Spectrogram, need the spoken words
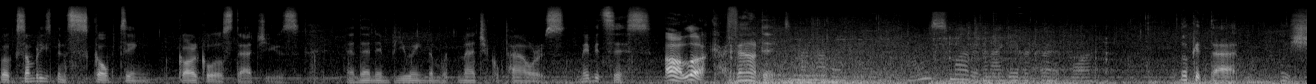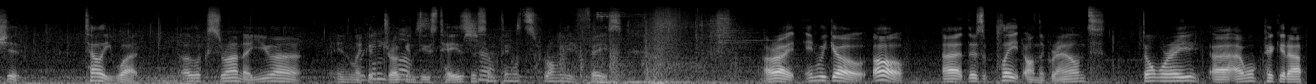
Look, somebody's been sculpting gargoyle statues and then imbuing them with magical powers. Maybe it's this. Oh, look, I found it. To my mother. Always smarter than I gave her credit for. Look at that. Holy shit. Tell you what. Oh, look, Serana, you uh in like a drug-induced haze or something? What's wrong with your face? All right, in we go. Oh, uh, there's a plate on the ground. Don't worry, uh, I won't pick it up.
